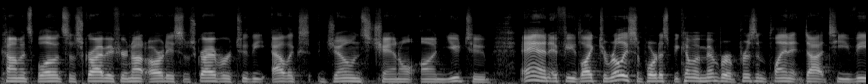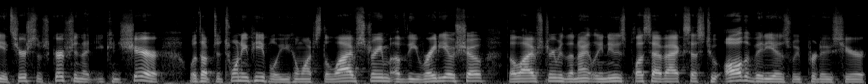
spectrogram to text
comments below and subscribe if you're not already a subscriber to the Alex Jones channel on YouTube. And if you'd like to really support us, become a member of PrisonPlanet.tv. It's your subscription that you can share with up to 20 people. You can watch the live stream of the radio show, the live stream of the nightly news, plus have access to all the videos we produce here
